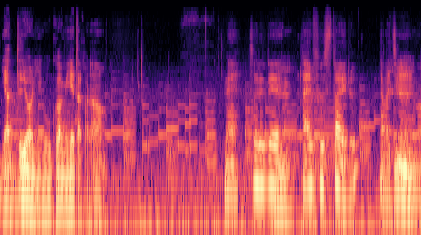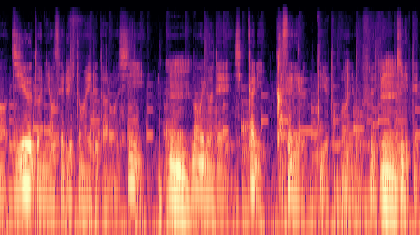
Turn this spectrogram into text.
やってるように僕は見えたから。ね。それでうん。ライフスタイルなんか自分の自由度に寄せる人もいるだろうし、うん。農業でしっかり稼げるっていうところにも振り切れてる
